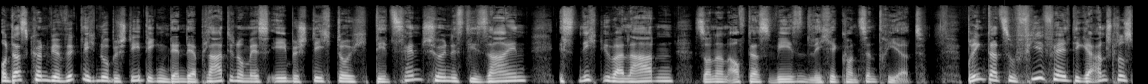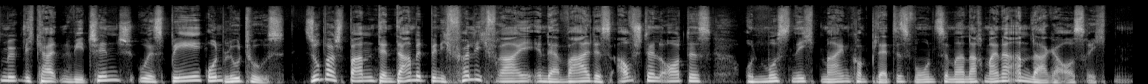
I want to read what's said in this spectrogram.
Und das können wir wirklich nur bestätigen, denn der Platinum SE besticht durch dezent schönes Design, ist nicht überladen, sondern auf das Wesentliche konzentriert. Bringt dazu vielfältige Anschlussmöglichkeiten wie Cinch, USB und Bluetooth. Super spannend, denn damit bin ich völlig frei in der Wahl des Aufstellortes und muss nicht mein komplettes Wohnzimmer nach meiner Anlage ausrichten.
